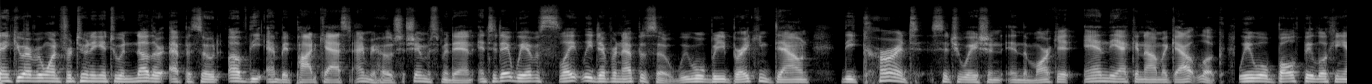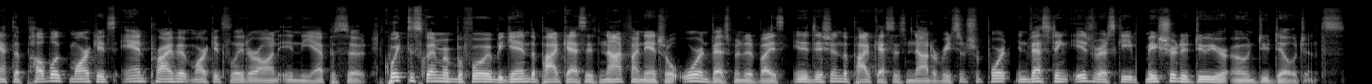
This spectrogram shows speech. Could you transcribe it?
Thank you everyone for tuning into another episode of the MBIT podcast. I'm your host, Shamus Madan, and today we have a slightly different episode. We will be breaking down the current situation in the market and the economic outlook. We will both be looking at the public markets and private markets later on in the episode. Quick disclaimer before we begin, the podcast is not financial or investment advice. In addition, the podcast is not a research report. Investing is risky. Make sure to do your own due diligence.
